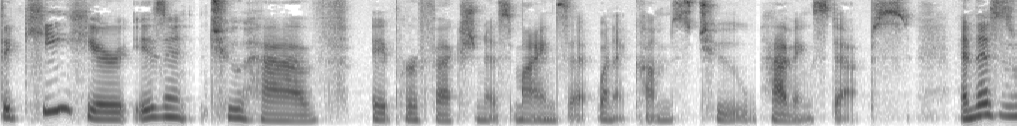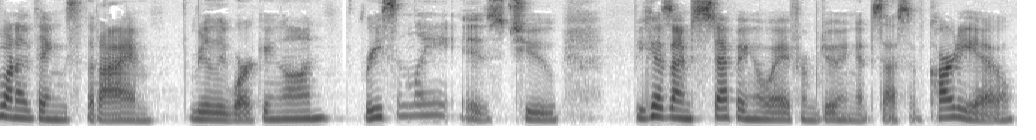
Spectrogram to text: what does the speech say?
The key here isn't to have a perfectionist mindset when it comes to having steps. And this is one of the things that I'm really working on recently is to because I'm stepping away from doing obsessive cardio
